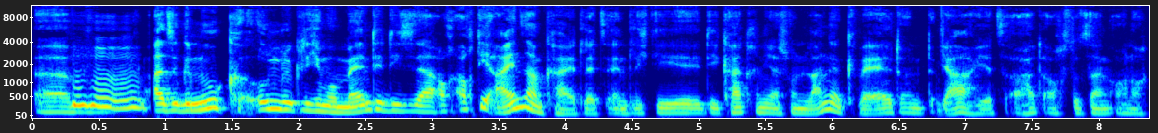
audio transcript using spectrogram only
Ähm, mhm. Also genug unglückliche Momente, die sie ja auch, auch die Einsamkeit letztendlich, die, die Katrin ja schon lange quält. Und ja, jetzt hat auch sozusagen auch noch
